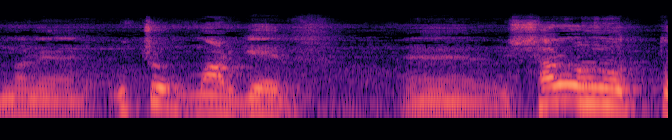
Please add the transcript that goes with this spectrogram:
মানে উচ্চ মার্গের সার্বভৌমত্ব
